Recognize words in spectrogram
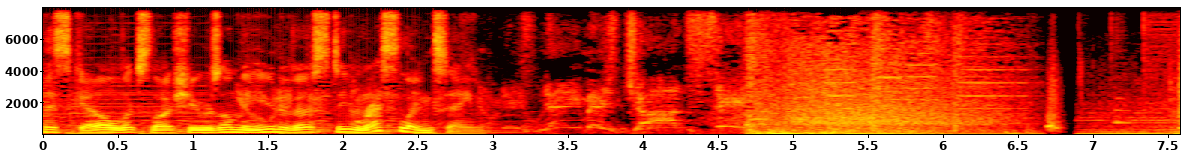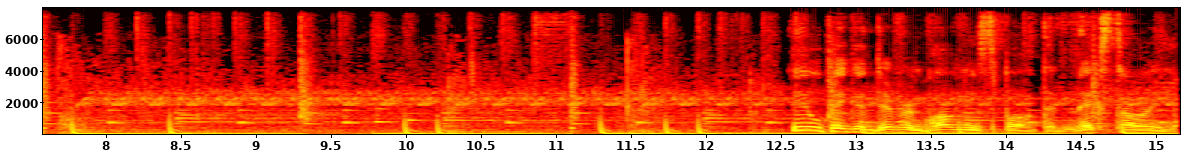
This girl looks like she was on the university wrestling team. He'll pick a different parking spot the next time.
